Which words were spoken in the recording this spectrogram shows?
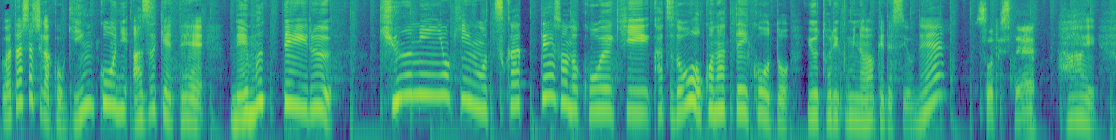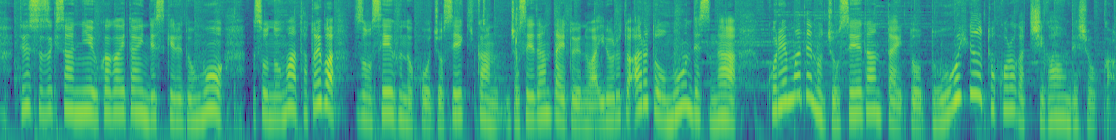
私たちがこう銀行に預けて眠っている休眠預金を使ってその公益活動を行っていこうという取り組みなわけですよね。そうですね。はい。で鈴木さんに伺いたいんですけれども、そのまあ例えばその政府のこう女性機関、女性団体というのはいろいろとあると思うんですが、これまでの女性団体とどういうところが違うんでしょうか？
